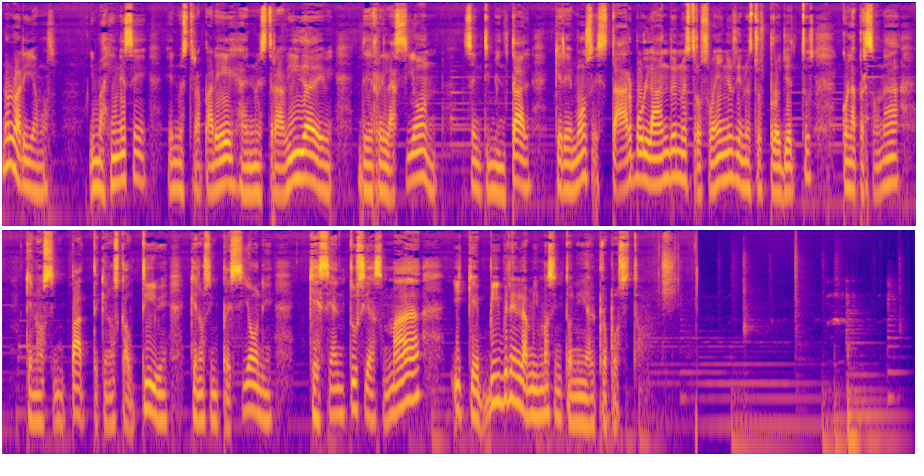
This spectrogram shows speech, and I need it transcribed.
No lo haríamos. Imagínese en nuestra pareja, en nuestra vida de, de relación sentimental. Queremos estar volando en nuestros sueños y en nuestros proyectos con la persona que nos impacte, que nos cautive, que nos impresione, que sea entusiasmada y que vibre en la misma sintonía el propósito.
